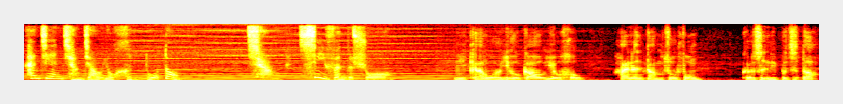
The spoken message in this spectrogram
看见墙角有很多洞。墙气愤的说：“你看我又高又厚，还能挡住风，可是你不知道，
